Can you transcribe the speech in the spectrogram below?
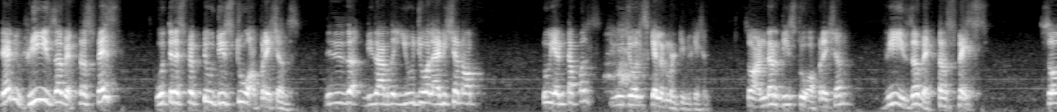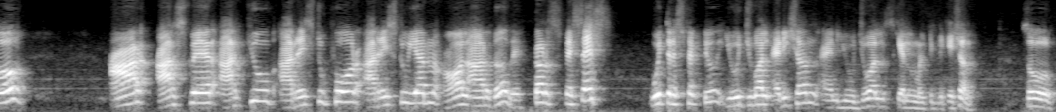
Then v is a vector space with respect to these two operations. This is the these are the usual addition of two n tuples usual scalar multiplication. So under these two operation v is a vector space. So r, r square, r cube, r raised to 4, r raised to n, all are the vector spaces with respect to usual addition and usual scalar multiplication. So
